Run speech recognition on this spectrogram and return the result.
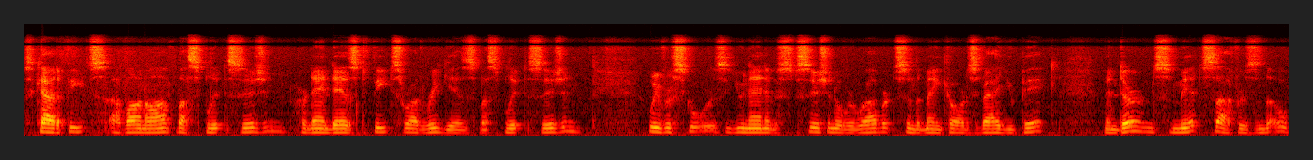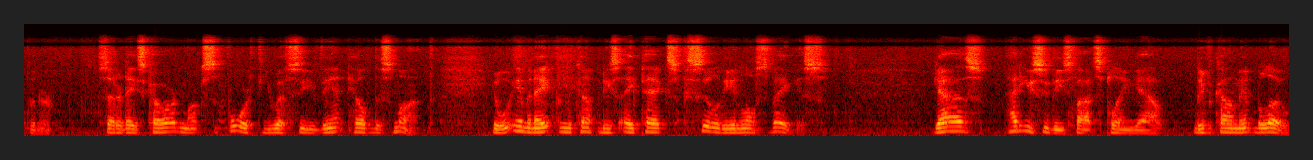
Sakai defeats Ivanov by split decision. Hernandez defeats Rodriguez by split decision. Weaver scores a unanimous decision over Roberts in the main card's value pick. And Dern submits Cifers in the opener. Saturday's card marks the fourth UFC event held this month. It will emanate from the company's Apex facility in Las Vegas. Guys, how do you see these fights playing out? Leave a comment below.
